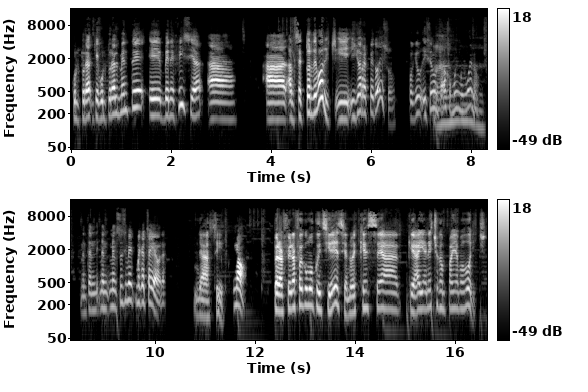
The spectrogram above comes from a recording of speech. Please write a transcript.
cultural que culturalmente eh, beneficia a, a- al sector de Boric. Y, y yo respeto eso, porque hicieron un trabajo muy, muy bueno. Ah. ¿Me, entendí? me, me- no sé si me, me cacháis ahora. Ya, sí. No, Pero al final fue como coincidencia, no es que sea que hayan hecho campaña para Boric.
